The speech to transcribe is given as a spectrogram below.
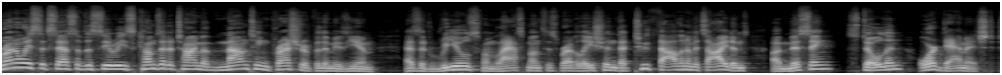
runaway success of the series comes at a time of mounting pressure for the museum as it reels from last month's revelation that 2,000 of its items are missing, stolen, or damaged.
